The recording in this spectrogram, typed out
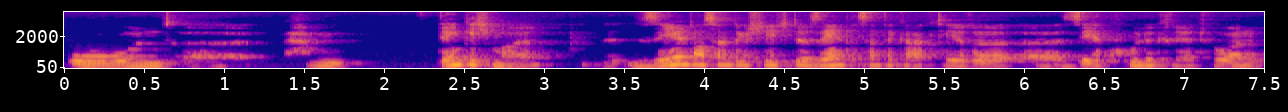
und äh, haben, denke ich mal, eine sehr interessante Geschichte, sehr interessante Charaktere, äh, sehr coole Kreaturen.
